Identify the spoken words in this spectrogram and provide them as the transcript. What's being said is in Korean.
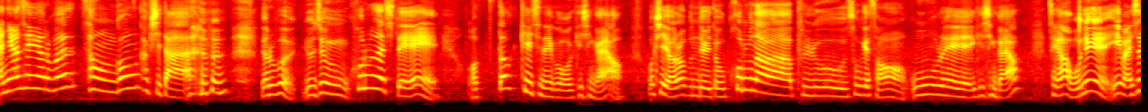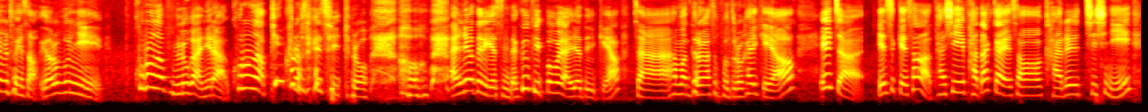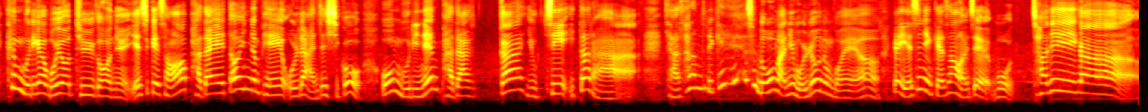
안녕하세요, 여러분. 성공 갑시다. 여러분, 요즘 코로나 시대에 어떻게 지내고 계신가요? 혹시 여러분들도 코로나 블루 속에서 우울해 계신가요? 제가 오늘 이 말씀을 통해서 여러분이 코로나 블루가 아니라 코로나 핑크로 살 수 있도록 어, 알려드리겠습니다. 그 비법을 알려드릴게요. 자, 한번 들어가서 보도록 할게요. 1절. 예수께서 다시 바닷가에서 가르치시니 큰 무리가 모여들거늘 예수께서 바다에 떠 있는 배에 올라 앉으시고 온 무리는 바닷가 육지에 있더라. 자, 사람들이 계속 너무 많이 몰려오는 거예요. 그러니까 예수님께서 이제 뭐 자리가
